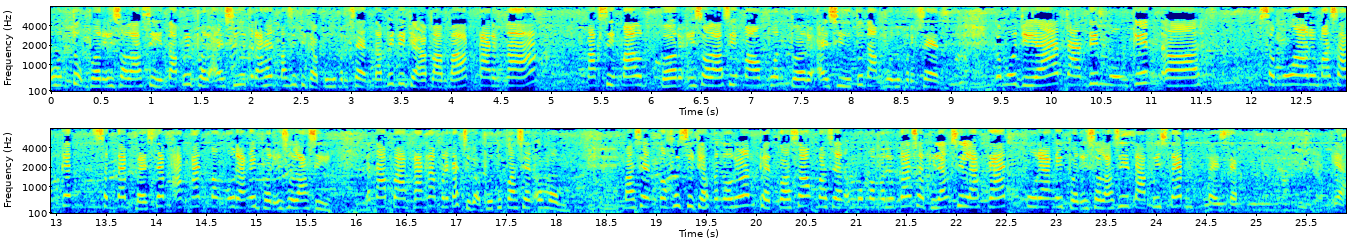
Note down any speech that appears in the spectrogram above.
untuk bor isolasi, tapi bor ICU terakhir masih 30 persen. Tapi tidak apa-apa karena maksimal bor isolasi maupun bor ICU itu 60 persen. Kemudian nanti mungkin uh, semua rumah sakit step by step akan mengurangi berisolasi. Kenapa? Karena mereka juga butuh pasien umum. Pasien COVID sudah menurun, bed kosong, pasien umum memerlukan, saya bilang silahkan kurangi berisolasi tapi step by step. Ya.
